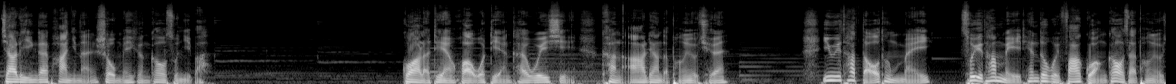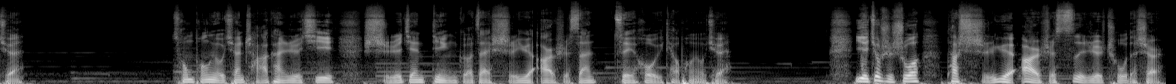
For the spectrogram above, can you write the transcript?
家里应该怕你难受，没敢告诉你吧。”挂了电话，我点开微信看了阿亮的朋友圈，因为他倒腾煤，所以他每天都会发广告在朋友圈。从朋友圈查看日期，时间定格在十月二十三，最后一条朋友圈。也就是说，他十月二十四日出的事儿。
